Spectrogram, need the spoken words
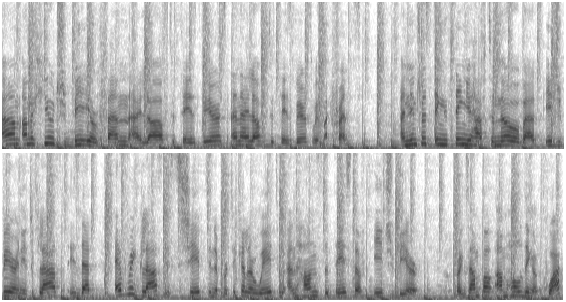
Um, I'm a huge beer fan. I love to taste beers and I love to taste beers with my friends. An interesting thing you have to know about each beer in each glass is that every glass is shaped in a particular way to enhance the taste of each beer. For example, I'm holding a Kwak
